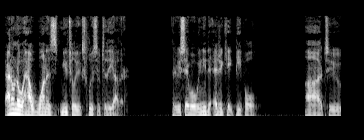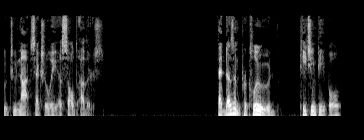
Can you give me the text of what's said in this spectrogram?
I don't know how one is mutually exclusive to the other. That we say, well, we need to educate people uh, to to not sexually assault others. That doesn't preclude teaching people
